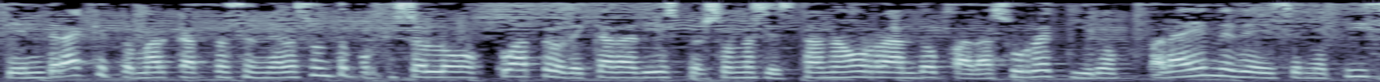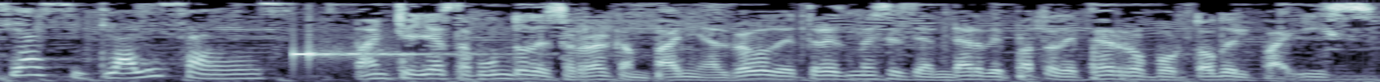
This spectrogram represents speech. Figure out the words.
tendrá que tomar cartas en el asunto porque solo 4 de cada 10 personas están ahorrando para su retiro. Para MBS Noticias, Citlali Sáenz. Pancha ya está a punto de cerrar campaña, luego de tres meses de andar de pata de perro por todo el país.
